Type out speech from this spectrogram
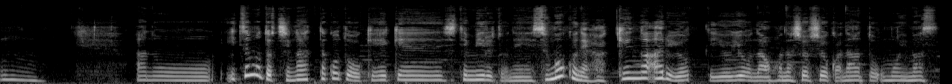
うん。あの、いつもと違ったことを経験してみるとね、すごくね、発見があるよっていうようなお話をしようかなと思います。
